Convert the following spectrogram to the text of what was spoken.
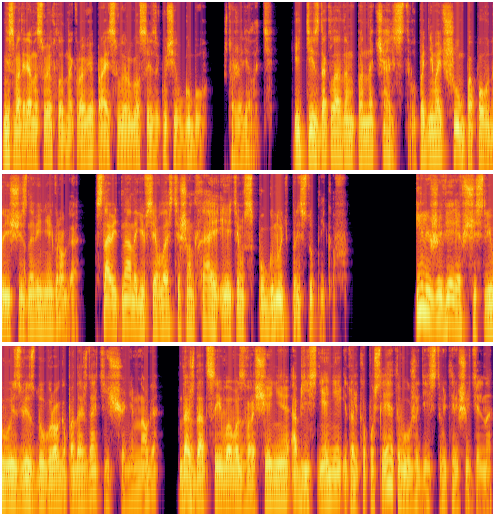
Несмотря на свое хладнокровие, Прайс выругался и закусил губу. Что же делать? Идти с докладом по начальству, поднимать шум по поводу исчезновения Грога, ставить на ноги все власти Шанхая и этим спугнуть преступников? Или же, веря в счастливую звезду Грога, подождать еще немного, дождаться его возвращения, объяснения и только после этого уже действовать решительно?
